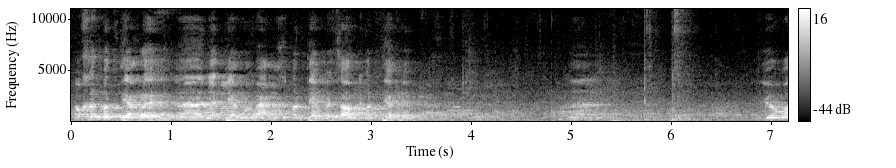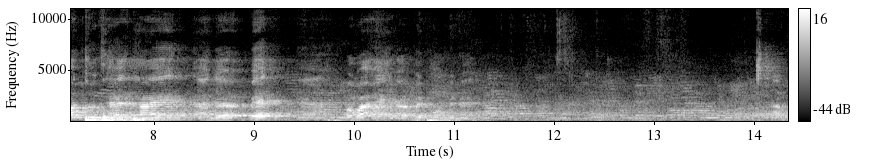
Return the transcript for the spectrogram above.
เอาขึ้นบนเตียงเลยอ่าเนี่ยเตียงว่างๆขึ้นบนเตียงไปซ้อมบนเตียงเลยอ่า you want to tell Thai uh, the bed บอกว่าให้เอาไปผมไปไหนไป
